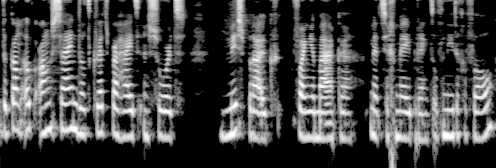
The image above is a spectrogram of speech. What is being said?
er kan ook angst zijn dat kwetsbaarheid een soort misbruik van je maken met zich meebrengt. Of in ieder geval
